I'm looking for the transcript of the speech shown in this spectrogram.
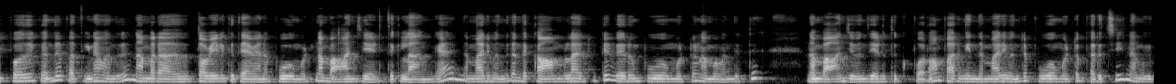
இப்போதைக்கு வந்து பார்த்திங்கன்னா வந்து நம்ம துவையலுக்கு தேவையான பூவை மட்டும் நம்ம ஆஞ்சி எடுத்துக்கலாங்க. இந்த மாதிரி வந்துட்டு அந்த காம்பெலாம் இட்டுட்டு வெறும் பூவை மட்டும் நம்ம வந்துட்டு நம்ம ஆஞ்சி வந்து எடுத்துக்க போகிறோம் பாருங்கள் இந்த மாதிரி வந்துட்டு பூவை மட்டும் பறித்து நமக்கு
